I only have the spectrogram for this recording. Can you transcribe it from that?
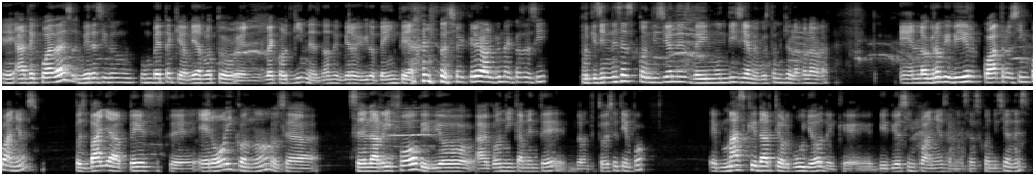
eh, adecuadas, hubiera sido un, beta que habría roto el récord Guinness, ¿no? Hubiera vivido 20 años, yo creo, alguna cosa así. Porque si en esas condiciones de inmundicia, me gusta mucho la palabra, eh, logró vivir cuatro o cinco años, pues vaya pez este, heroico, ¿no? O sea, se la rifó, vivió agónicamente durante todo ese tiempo. Eh, más que darte orgullo de que vivió cinco años en esas condiciones,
